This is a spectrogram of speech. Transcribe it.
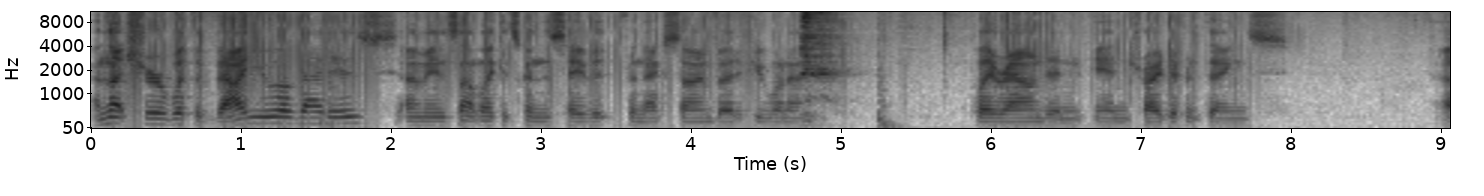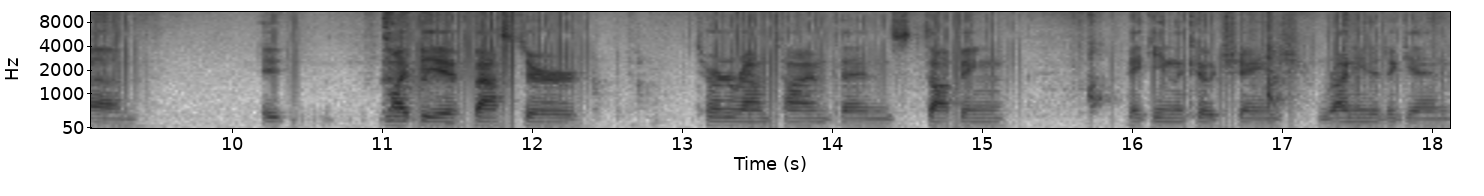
I'm not sure what the value of that is. I mean, it's not like it's going to save it for next time, but if you want to play around and, and try different things, um, it might be a faster turnaround time than stopping, making the code change, running it again,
